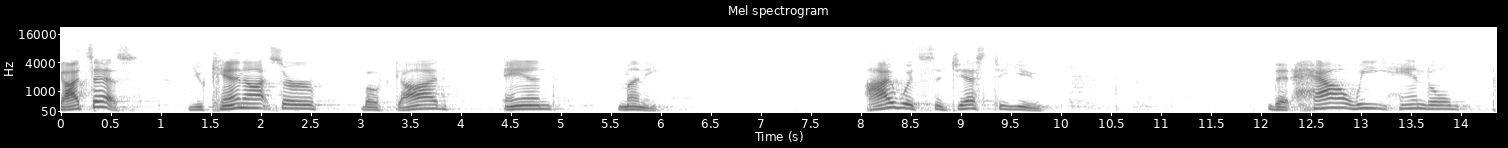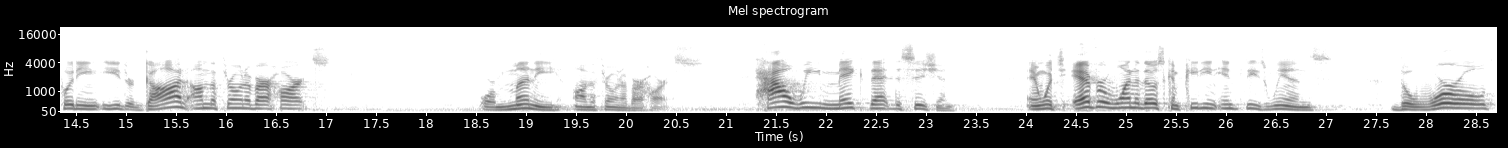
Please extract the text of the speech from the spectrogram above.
God says you cannot serve both God and money. I would suggest to you that how we handle putting either God on the throne of our hearts or money on the throne of our hearts, how we make that decision, and whichever one of those competing entities wins, the world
